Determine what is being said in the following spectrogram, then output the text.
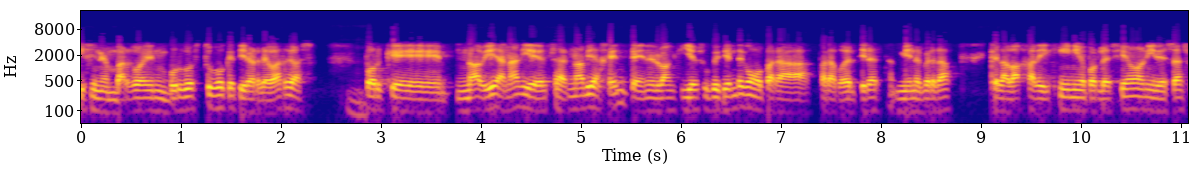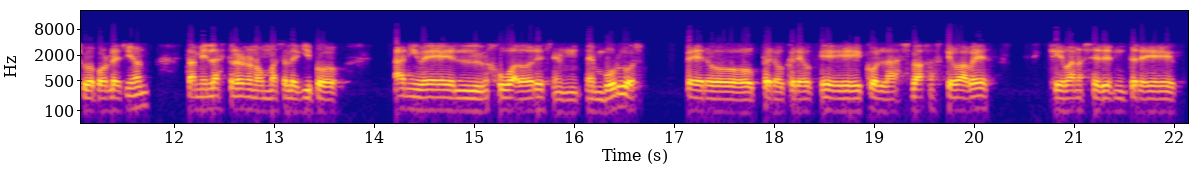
y sin embargo en Burgos tuvo que tirar de Vargas porque no había nadie, o sea, no había gente en el banquillo suficiente como para, para poder tirar. También es verdad que la baja de Higinio por lesión y de Sasua por lesión también la estrenaron aún más el equipo a nivel jugadores en, en Burgos pero, pero creo que con las bajas que va a haber, que van a ser entre,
